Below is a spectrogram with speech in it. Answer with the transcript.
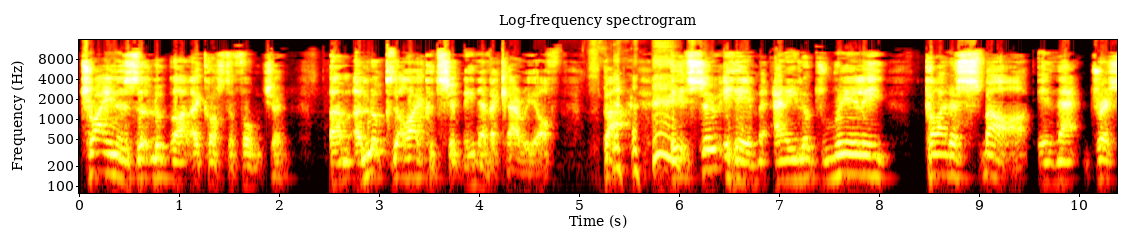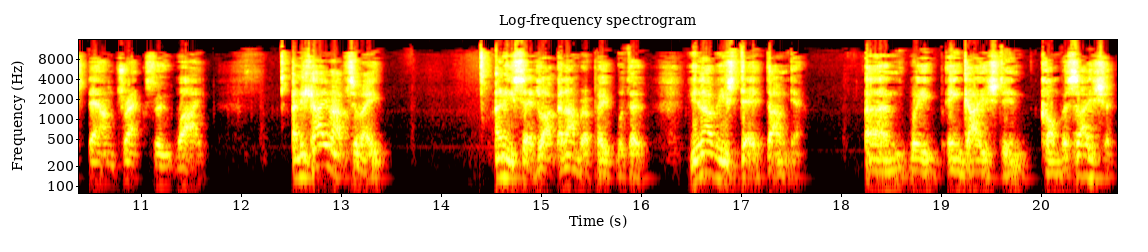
trainers that look like they cost a fortune. Um, a look that I could simply never carry off. But it suited him and he looked really kind of smart in that dressed down tracksuit way. And he came up to me and he said, like a number of people do, you know he's dead, don't you? And we engaged in conversation.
